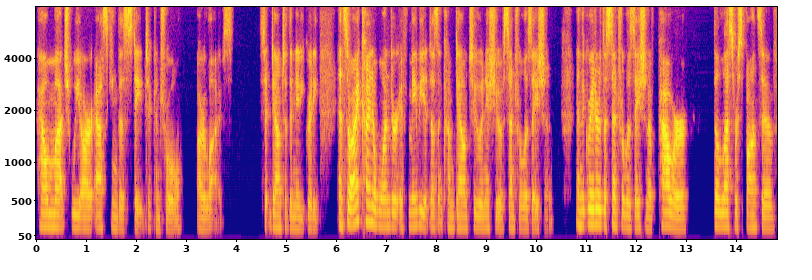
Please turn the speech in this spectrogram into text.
how much we are asking the state to control our lives sit down to the nitty gritty. And so i kind of wonder if maybe it doesn't come down to an issue of centralization. And the greater the centralization of power the less responsive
